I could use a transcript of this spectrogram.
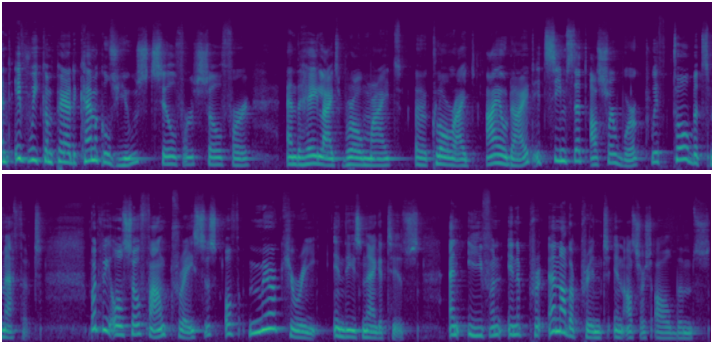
And if we compare the chemicals used, silver, sulfur, and the halides, bromide, uh, chloride, iodide, it seems that Asser worked with Talbot's method but we also found traces of mercury in these negatives, and even in pr another print in Asser's albums.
